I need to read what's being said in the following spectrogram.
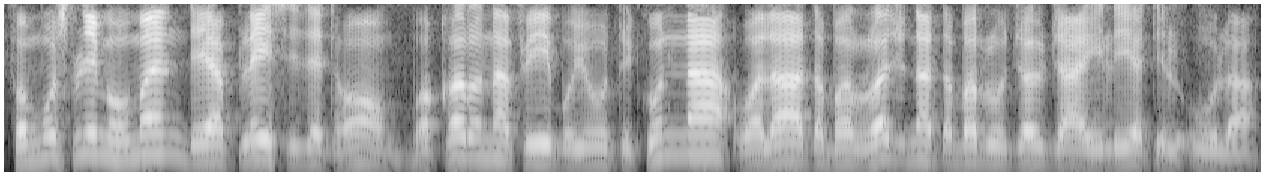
for Muslim women, their place is at home. وَقَرْنَ فِي بُيُوتِكُنَّ وَلَا تَبَرَّجْنَ تَبَرُّجَ الْجَاهِلِيَّةِ الْأُولَى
